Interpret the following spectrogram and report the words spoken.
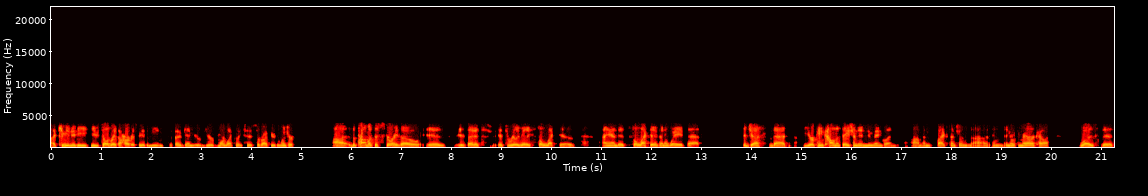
uh, community, you celebrate the harvest because it means, again, you're, you're more likely to survive through the winter. Uh, the problem with this story, though, is is that it's it's really really selective, and it's selective in a way that suggests that European colonization in New England, um, and by extension uh, in, in North America, was this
